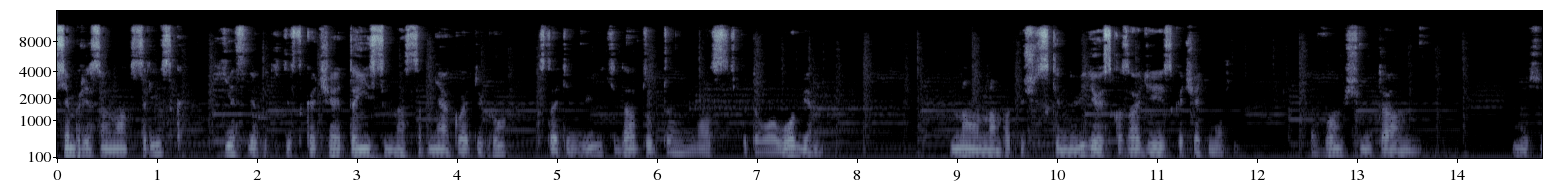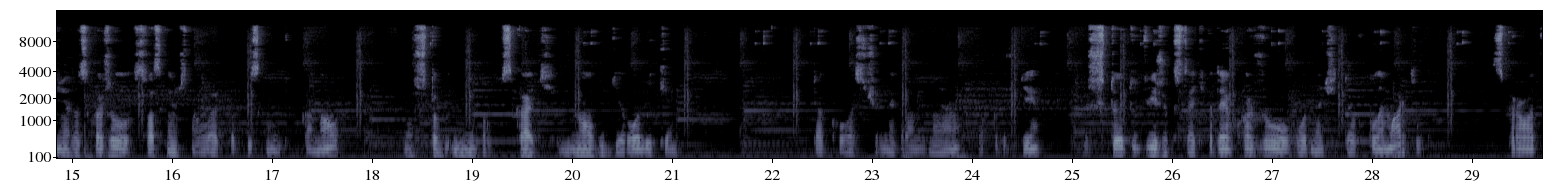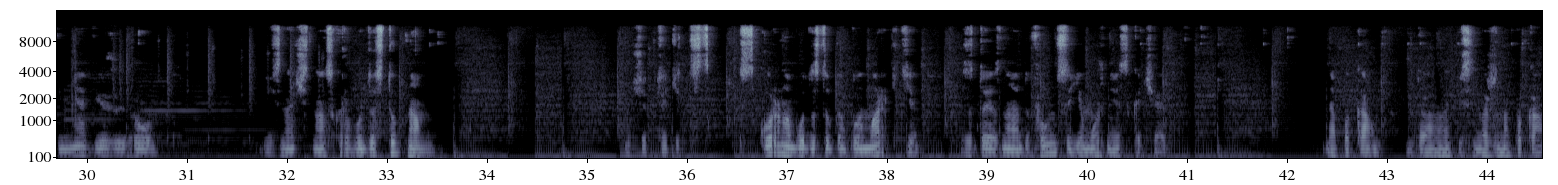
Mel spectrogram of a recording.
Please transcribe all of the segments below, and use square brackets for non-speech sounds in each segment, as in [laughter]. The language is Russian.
Всем привет, с вами Макс Риск. Если хотите скачать таинственный особняк в эту игру, кстати, видите, да, тут у нас типа того лобби. Ну, нам подписчик скинул видео и сказал, где скачать можно. В общем-то, ну, сегодня расскажу. С вас, конечно, лайк, подписка на YouTube канал, чтобы не пропускать новые ролики. Так, у вас черный экран, знаю. Так, подожди. Что я тут вижу, кстати, когда я вхожу, вот, значит, в Play Market, справа от меня вижу игру. И значит она скоро будет доступна. Значит эти скоро она будет доступна в Play Market зато я знаю эту функцию где можно ее скачать. На ПК. Да написано даже на ПК.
